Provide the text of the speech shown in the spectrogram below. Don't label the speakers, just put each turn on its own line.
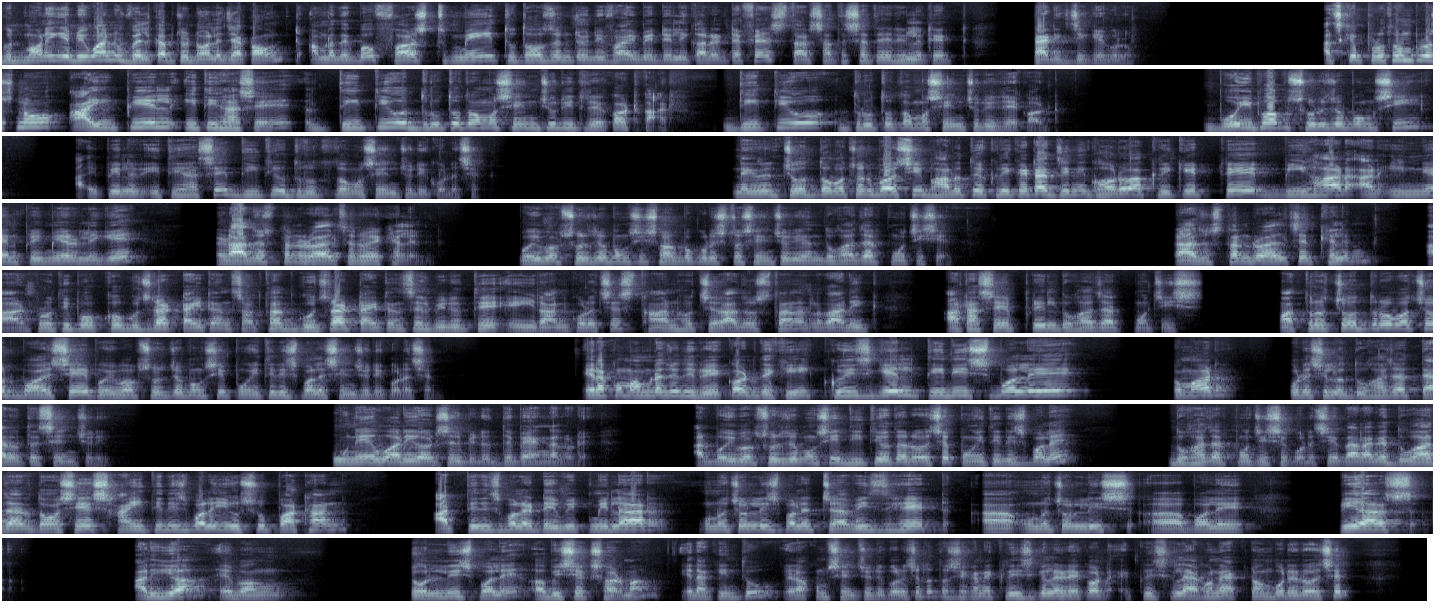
Good morning everyone welcome to knowledge account আমরা দেখব first May two thousand twenty ফাইভে daily current affairs তার সাথে সাথে রিলেটেড স্ট্যাটিক জিকেগুলো। আজকে প্রথম প্রশ্ন আইপিএল ইতিহাসে দ্বিতীয় দ্রুততম সেঞ্চুরির রেকর্ড কার? দ্বিতীয় দ্রুততম সেঞ্চুরির রেকর্ড। বৈভব সূর্যবংশী আইপিএলের ইতিহাসে দ্বিতীয় দ্রুততম সেঞ্চুরি করেছে। একজন চোদ্দ বছর বয়সী ভারতীয় ক্রিকেটার যিনি ঘরোয়া ক্রিকেটে বিহার আর ইন্ডিয়ান প্রিমিয়ার লিগে রাজস্থান রয়্যালসের হয়ে খেলেন। বৈভব সূর্যবংশী সর্বকনিষ্ঠ সেঞ্চুরিয়ান দু হাজার পঁচিশে রাজস্থান রয়্যালসের খেলেন, আর প্রতিপক্ষ গুজরাট টাইটান্স, অর্থাৎ গুজরাট টাইটান্সের বিরুদ্ধে এই রান করেছে। স্থান হচ্ছে রাজস্থান, তারিখ আঠাশে এপ্রিল দু হাজার পঁচিশ। মাত্র চোদ্দ বছর বয়সে বৈভব সূর্যবংশী পঁয়ত্রিশ বলে সেঞ্চুরি করেছেন। এরকম আমরা যদি রেকর্ড দেখি, ক্রিস গেল তিরিশ বলে তোমার করেছিল দু হাজার তেরোতে সেঞ্চুরি। পুনে ওয়ারিয়র্সের বিরুদ্ধে ব্যাঙ্গালোরে। আর বৈভব সূর্যবংশী দ্বিতীয়তে রয়েছে পঁয়ত্রিশ বলে দু হাজার পঁচিশে করেছে। তার আগে দু হাজার দশে সাঁইত্রিশ বলে ইউসুফ পাঠান, আটত্রিশ বলে ডেভিড মিলার, উনচল্লিশ বলে ট্রাভিস হেড উনচল্লিশ বলে প্রিয়াস আরিয়া এবং চল্লিশ বলে অভিষেক শর্মা। এরা কিন্তু এরকম সেঞ্চুরি করেছিল। তো সেখানে ক্রিস গেলের রেকর্ড ক্রিস গেলে এখনও এক নম্বরে রয়েছেন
